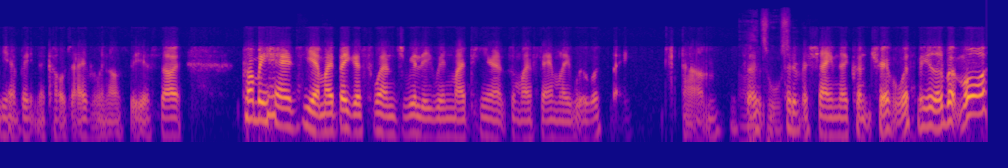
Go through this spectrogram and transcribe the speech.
yeah, beat Nicol David when I was there. So probably had yeah my biggest wins really when my parents and my family were with me. Um, Oh, so that's it's a awesome. bit of a shame they couldn't travel with me a little bit more.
